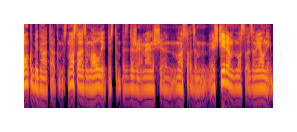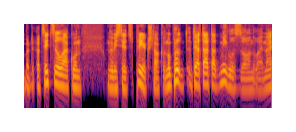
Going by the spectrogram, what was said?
konkubinātā, ka mēs noslēdzam laulību, pēc tam pēc dažiem mēnešiem noslēdzam, šķiram, noslēdzam jaunību ar, ar citu cilvēku. Un, un viss iet uz priekšu. Tā, ka, nu, tā, tā ir tāda miglas zona, vai ne?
